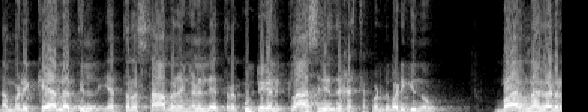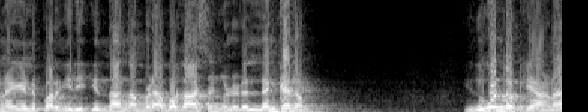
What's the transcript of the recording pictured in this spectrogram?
നമ്മുടെ കേരളത്തിൽ എത്ര സ്ഥാപനങ്ങളിൽ എത്ര കുട്ടികൾ ക്ലാസ്സിൽ ചെയ്ത് കഷ്ടപ്പെടുത്ത് പഠിക്കുന്നു? ഭരണഘടനയിൽ പറഞ്ഞിരിക്കുന്ന നമ്മുടെ അവകാശങ്ങളുടെ ലംഘനം. ഇതുകൊണ്ടൊക്കെയാണ്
